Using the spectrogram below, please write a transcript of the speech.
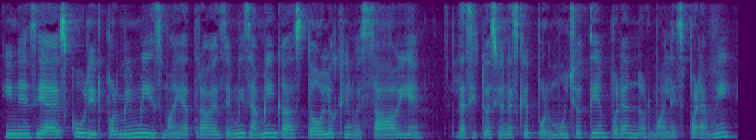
Inicié a descubrir por mí misma y a través de mis amigas todo lo que no estaba bien, las situaciones que por mucho tiempo eran normales para mí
